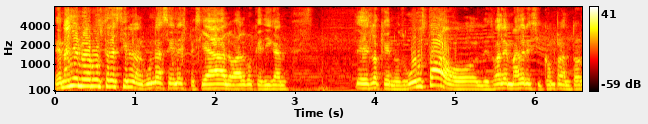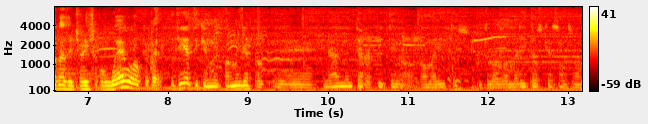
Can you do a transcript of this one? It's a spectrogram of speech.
En Año Nuevo, ¿ustedes tienen alguna cena especial o algo que digan es lo que nos gusta o les vale madre si compran tortas de chorizo con huevo o qué pedo? Y Fíjate que en mi familia eh, generalmente repiten los romeritos, porque los romeritos que hacen son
